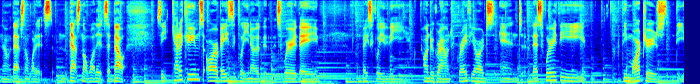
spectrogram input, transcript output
no, that's not what it's. That's not what it's about. See, catacombs are basically, you know, it's where they, basically the underground graveyards, and that's where the the martyrs, the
